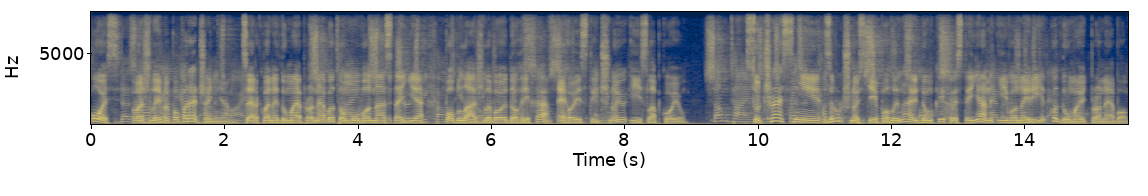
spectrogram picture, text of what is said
Ось важливе попередження. Церква не думає про небо, тому вона стає поблажливою до гріха, егоїстичною і слабкою. Сучасні зручності поглинають думки християн, і вони рідко думають про небо.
